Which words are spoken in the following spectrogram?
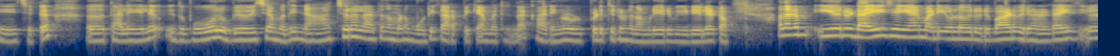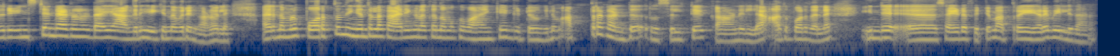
തേച്ചിട്ട് തലയിൽ ഇതുപോലെ ഉപയോഗിച്ചാൽ മതി. നാച്ചുറലായിട്ട് നമ്മുടെ മുടി കറപ്പിക്കാൻ പറ്റുന്ന കാര്യങ്ങൾ ഉൾപ്പെടുത്തിയിട്ടുണ്ട് നമ്മുടെ ഈ ഒരു വീഡിയോയിൽ കേട്ടോ. അന്നേരം ഈ ഒരു ഡൈ ചെയ്യാൻ മടിയുള്ളവർ ഒരുപാട് പേരാണ് ഡൈ ഒരു ഇൻസ്റ്റന്റ് ആയിട്ടുള്ള ഡൈ ആഗ്രഹിക്കുന്നവരും കാണും അല്ലേ? അതായത് നമ്മൾ പുറത്തുനിന്ന് ഇങ്ങനത്തുള്ള കാര്യങ്ങളൊക്കെ നമുക്ക് വാങ്ങിക്കാൻ കിട്ടുമെങ്കിലും അത്ര കണ്ട് റിസൾട്ട് കാണില്ല. അതുപോലെ തന്നെ ഇതിന്റെ സൈഡ് എഫക്റ്റും അത്രയേറെ വലിയതാണ്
